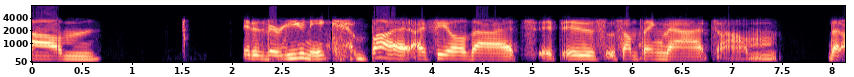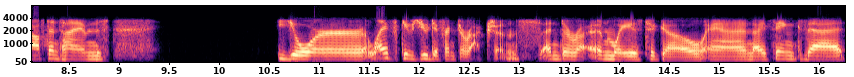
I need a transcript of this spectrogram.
um, it is very unique, but I feel that it is something that um, that oftentimes your life gives you different directions and, dire- and ways to go. And I think that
